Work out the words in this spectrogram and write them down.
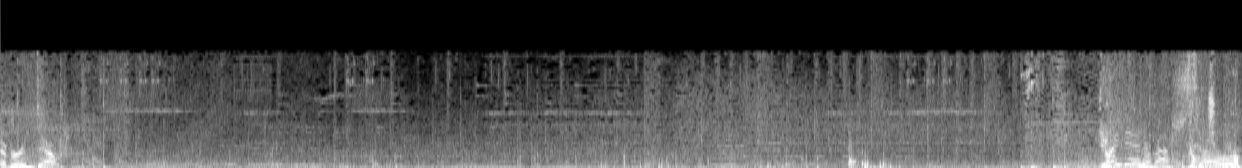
Never in doubt. Kinda in a rush, so...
